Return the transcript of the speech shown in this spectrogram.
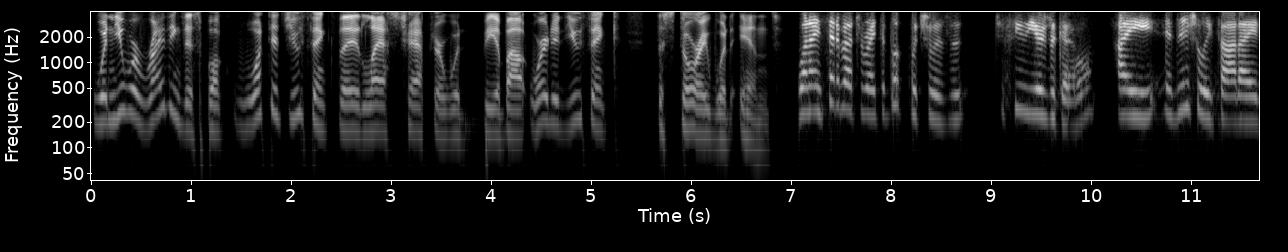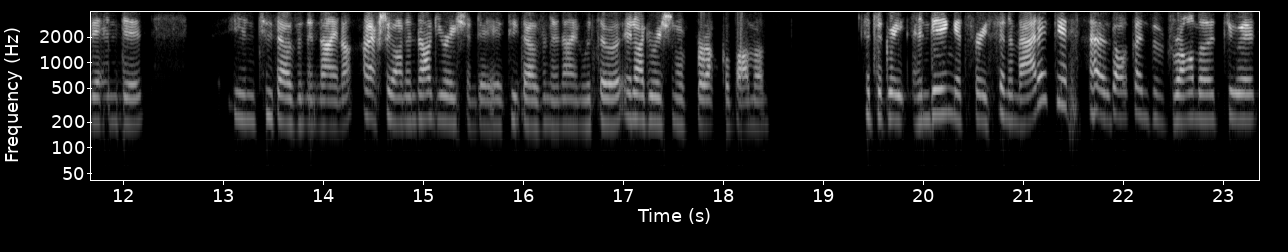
When you were writing this book, what did you think the last chapter would be about? Where did you think the story would end? When I set about to write the book, which was a few years ago, I initially thought I'd end it in 2009, actually on inauguration day of 2009, with the inauguration of Barack Obama. It's a great ending. It's very cinematic. It has all kinds of drama to it.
